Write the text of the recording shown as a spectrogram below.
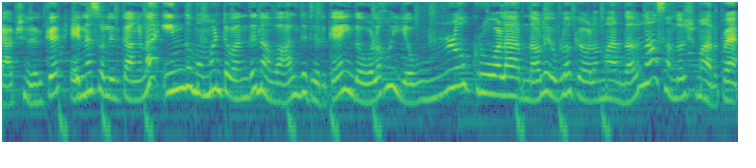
கேப்ஷன் இருக்கு. என்ன சொல்லிருக்காங்கன்னா இந்த மொமெண்ட் வந்து நான் வாழ்ந்துட்டு இருக்கேன். இந்த உலகம் எவ்வளோ குரூவலா இருந்தாலும் எவ்வளோ கேவலமா இருந்தாலும் நான் சந்தோஷமா இருப்பேன்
